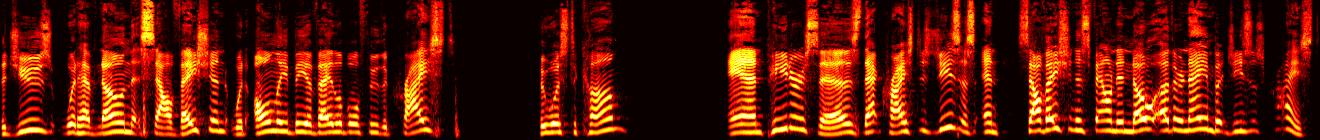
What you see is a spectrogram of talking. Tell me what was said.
the Jews would have known that salvation would only be available through the Christ who was to come. And Peter says that Christ is Jesus, and salvation is found in no other name but Jesus Christ.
